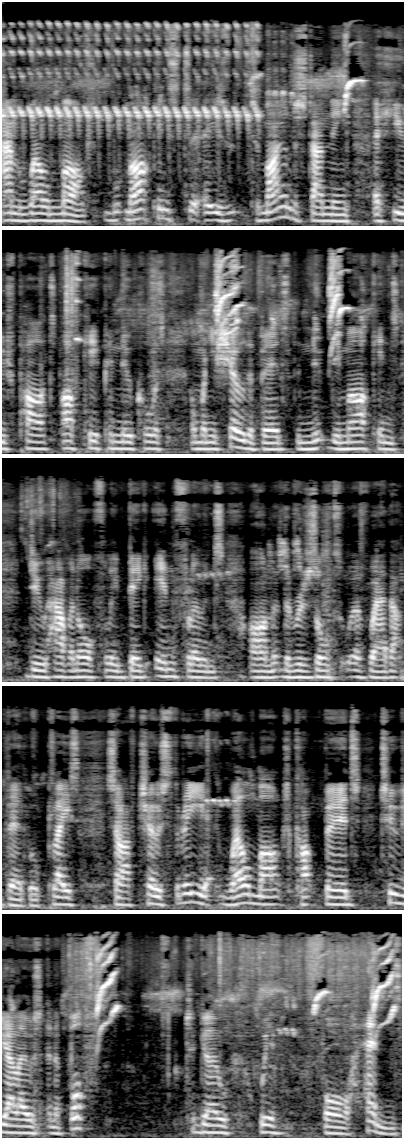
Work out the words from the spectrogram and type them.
and well marked. Markings to, is, to my understanding, a huge part of keeping new colours. And when you show the birds, the, the markings do have an awfully big influence on the result of where that bird will place. So I've chose three well marked cockbirds, two yellows and a buff to go with four hens.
